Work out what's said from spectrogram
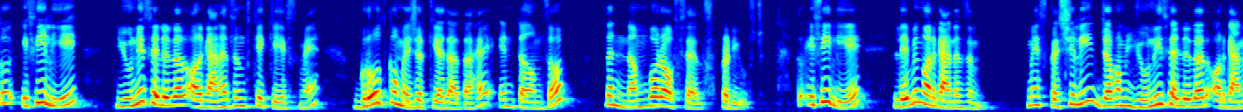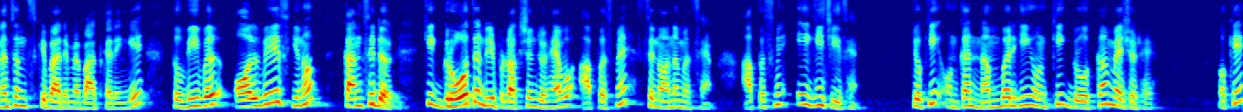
तो इसीलिए यूनिसेल्युलर ऑर्गेनिजम्स के केस में ग्रोथ को मेजर किया जाता है in terms of the number of cells produced तो इसीलिए लिविंग ऑर्गेनिज्म में स्पेशली जब हम यूनिसेल्युलर ऑर्गेनिजम्स के बारे में बात करेंगे तो we will always you know consider कि ग्रोथ एंड रिप्रोडक्शन जो है वो आपस में सिनोनमस हैं, आपस में एक ही चीज़ है, क्योंकि उनका नंबर ही उनकी ग्रोथ का मेजर है। ओके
